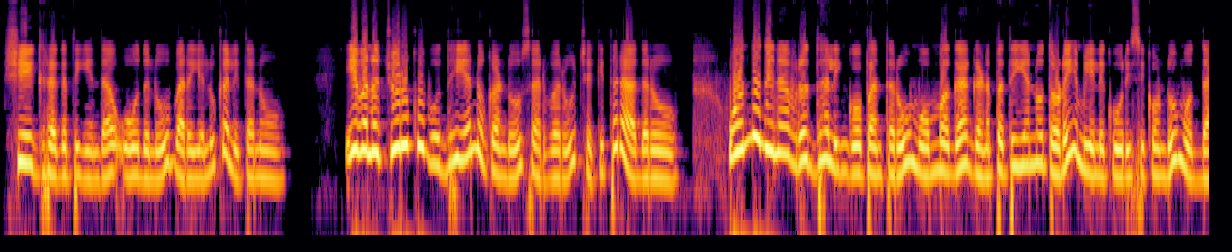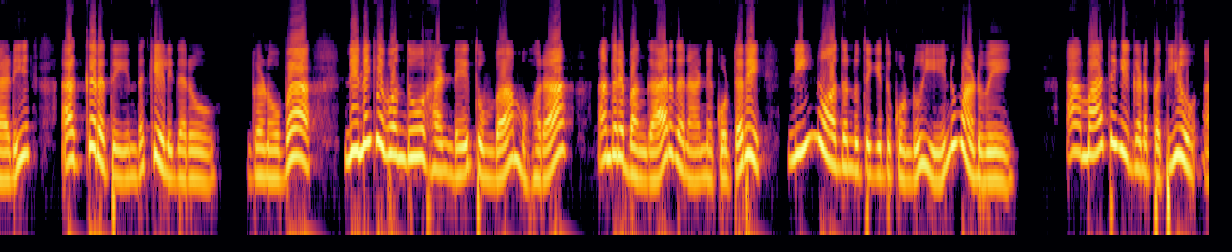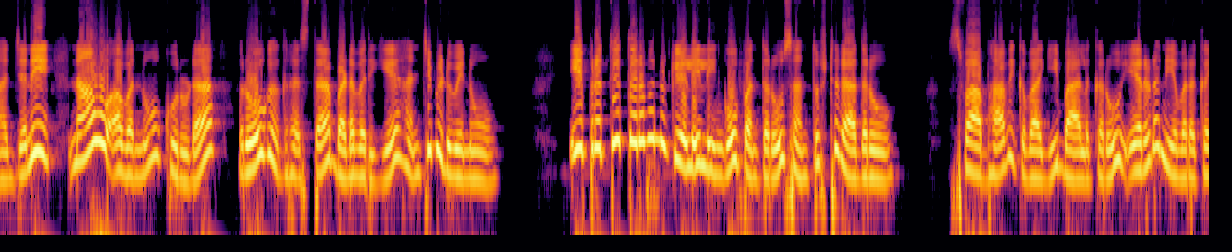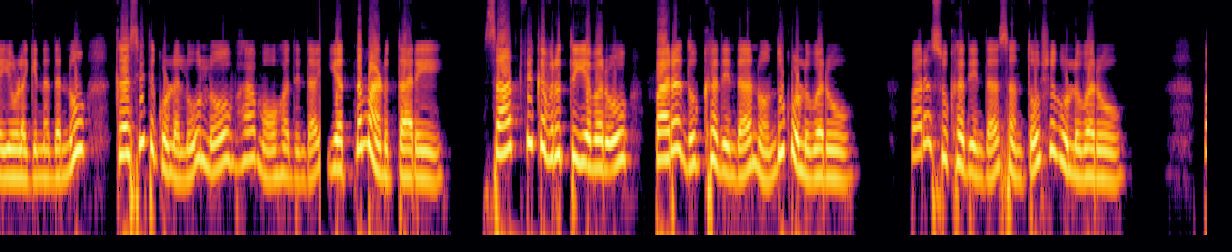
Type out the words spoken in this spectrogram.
ಶೀಘ್ರಗತಿಯಿಂದ ಓದಲು ಬರೆಯಲು ಕಲಿತನು. ಇವನ ಚುರುಕು ಬುದ್ಧಿಯನ್ನು ಕಂಡು ಸರ್ವರು ಚಕಿತರಾದರು. ಒಂದು ದಿನ ವೃದ್ಧ ಲಿಂಗೋಪಂತರು ಮೊಮ್ಮಗ ಗಣಪತಿಯನ್ನು ತೊಡೆಯ ಮೇಲೆ ಕೂರಿಸಿಕೊಂಡು ಮುದ್ದಾಡಿ ಅಕ್ಕರತೆಯಿಂದ ಕೇಳಿದರು. ಗಣೋಬ, ನಿನಗೆ ಒಂದು ಹಂಡೆ ತುಂಬ ಮೊಹರ, ಅಂದರೆ ಬಂಗಾರದ ನಾಣ್ಯ ಕೊಟ್ಟರೆ ನೀನು ಅದನ್ನು ತೆಗೆದುಕೊಂಡು ಏನು ಮಾಡುವೆ? ಆ ಮಾತಿಗೆ ಗಣಪತಿಯು, ಅಜ್ಜನೇ, ನಾವು ಅವನ್ನು ಕುರುಡ, ರೋಗಗ್ರಸ್ತ ಬಡವರಿಗೆ ಹಂಚಿಬಿಡುವೆನು. ಈ ಪ್ರತ್ಯುತ್ತರವನ್ನು ಕೇಳಿ ಲಿಂಗೋಪಂತರು ಸಂತುಷ್ಟರಾದರು. ಸ್ವಾಭಾವಿಕವಾಗಿ ಬಾಲಕರು ಎರಡನೆಯವರ ಕೈಯೊಳಗಿನದನ್ನು ಕಸಿದುಕೊಳ್ಳಲು ಲೋಭ ಮೋಹದಿಂದ ಯತ್ನ ಮಾಡುತ್ತಾರೆ. ಸಾತ್ವಿಕ ವೃತ್ತಿಯವರು ಪರ ದುಃಖದಿಂದ ನೊಂದುಕೊಳ್ಳುವರು, ಪರಸುಖದಿಂದ ಸಂತೋಷಗೊಳ್ಳುವರು.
